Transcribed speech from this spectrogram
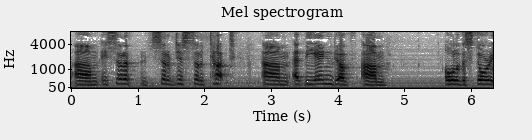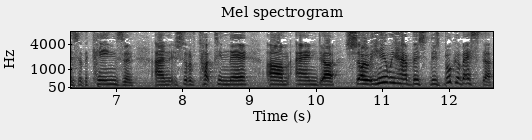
Um, it's sort of, sort of just sort of tucked um, at the end of um, all of the stories of the kings and, and it's sort of tucked in there. Um, and uh, so here we have this, this book of Esther.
